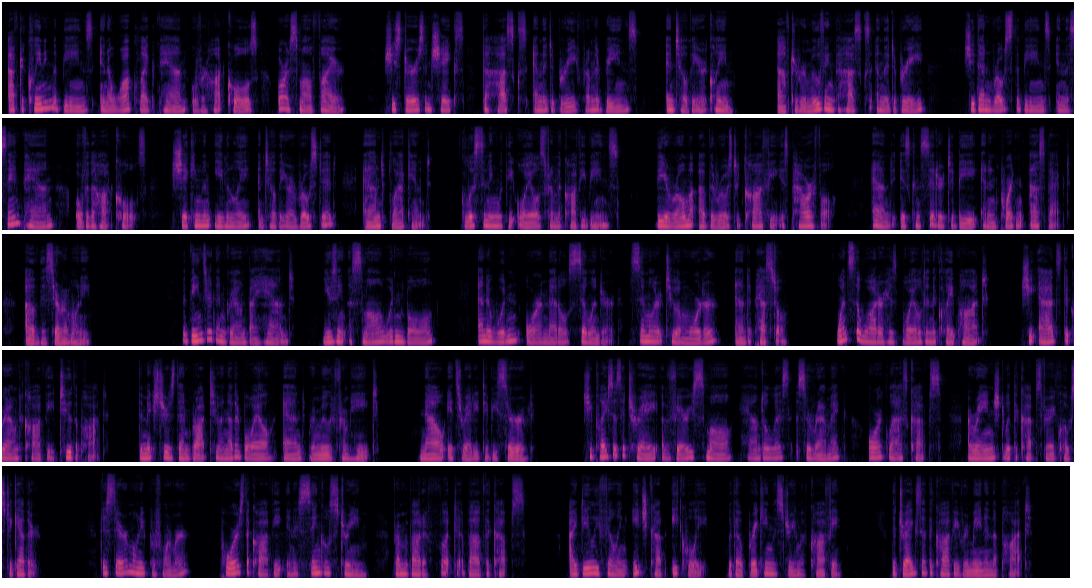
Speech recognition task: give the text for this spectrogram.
After cleaning the beans in a wok like pan over hot coals or a small fire, she stirs and shakes the husks and the debris from the beans until they are clean. After removing the husks and the debris, she then roasts the beans in the same pan over the hot coals, shaking them evenly until they are roasted and blackened, glistening with the oils from the coffee beans. The aroma of the roasted coffee is powerful and is considered to be an important aspect of the ceremony. The beans are then ground by hand using a small wooden bowl and a wooden or a metal cylinder similar to a mortar and a pestle. Once the water has boiled in the clay pot, she adds the ground coffee to the pot. The mixture is then brought to another boil and removed from heat. Now it's ready to be served. She places a tray of very small, handleless ceramic or glass cups, arranged with the cups very close together. The ceremony performer pours the coffee in a single stream from about a foot above the cups, ideally filling each cup equally without breaking the stream of coffee. The dregs of the coffee remain in the pot,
